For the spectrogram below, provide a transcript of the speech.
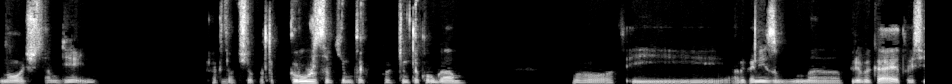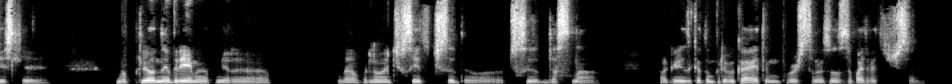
ночь, там, день, как-то все кружится каким-то, каким-то кругам. Вот, и организм э, привыкает, то есть если в определенное время, например, э, да, в определенные часы, это часы, э, часы до сна, организм к этому привыкает, ему проще становится засыпать в эти часы.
